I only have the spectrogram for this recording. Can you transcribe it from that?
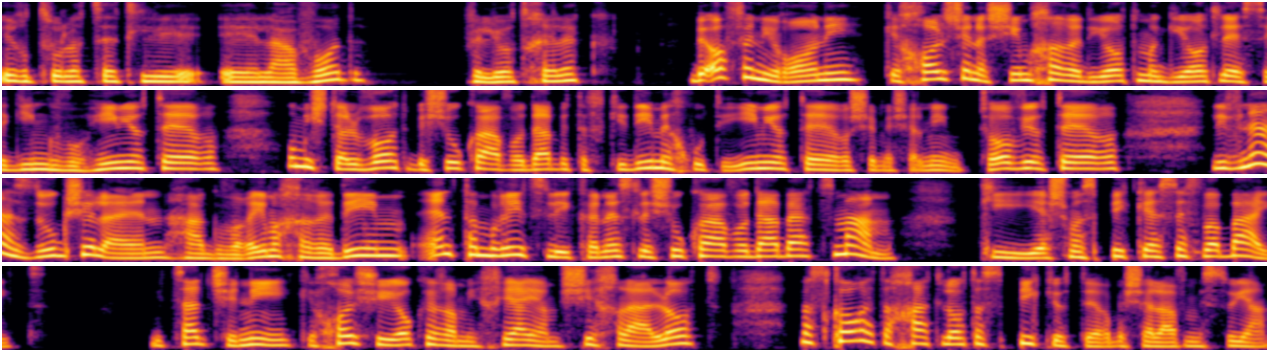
ירצו לצאת לי, אה, לעבוד ולהיות חלק באופן אירוני, ככל שנשים חרדיות מגיעות להישגים גבוהים יותר, ומשתלבות בשוק העבודה בתפקידים איכותיים יותר, שמשלמים טוב יותר, לבני הזוג שלהן, הגברים החרדים, אין תמריץ להיכנס לשוק העבודה בעצמם, כי יש מספיק כסף בבית. מצד שני, ככל שיוקר המחיה ימשיך לעלות, משכורת אחת לא תספיק יותר בשלב מסוים.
